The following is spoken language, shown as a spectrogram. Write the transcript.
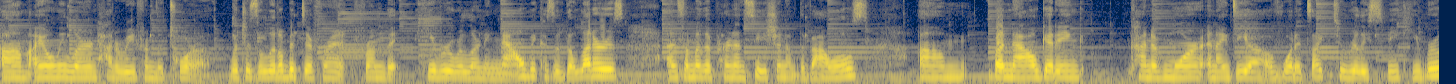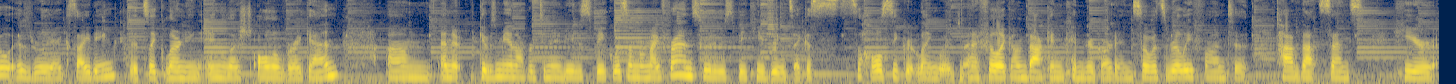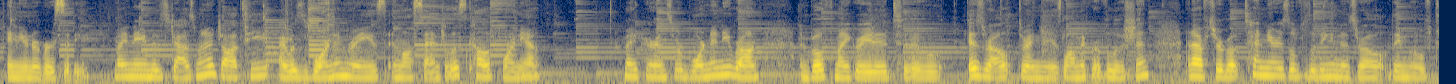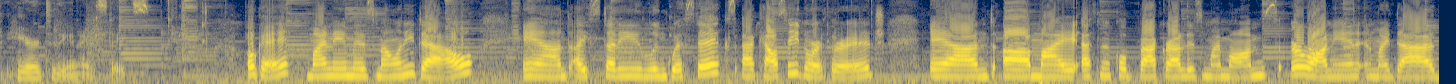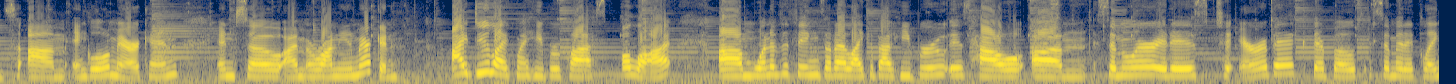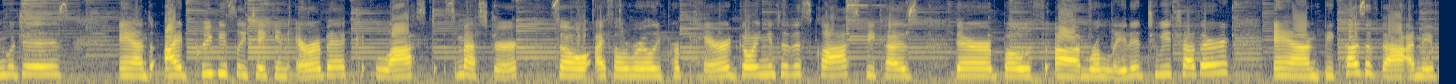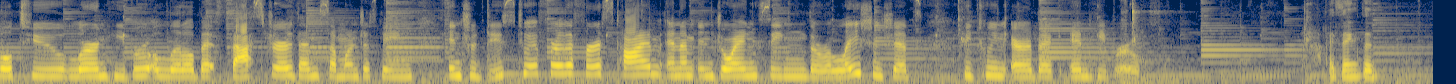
Um, I only learned how to read from the Torah, which is a little bit different from the Hebrew we're learning now because of the letters and some of the pronunciation of the vowels. Um, but now getting kind of more an idea of what it's like to really speak Hebrew is really exciting. It's like learning English all over again. Um, and it gives me an opportunity to speak with some of my friends who do speak Hebrew. It's like a, it's a whole secret language. And I feel like I'm back in kindergarten, so it's really fun to have that sense here in university. My name is Jasmine Ajati. I was born and raised in Los Angeles, California. My parents were born in Iran and both migrated to Israel during the Islamic Revolution, and after about 10 years of living in Israel, they moved here to the United States. Okay, my name is Melanie Dow, and I study linguistics at Cal State Northridge, and uh, my ethnical background is my mom's Iranian and my dad's um, Anglo-American, and so I'm Iranian American. I do like my Hebrew class a lot. Um, one of the things that I like about Hebrew is how um, similar it is to Arabic. They're both Semitic languages and I'd previously taken Arabic last semester so I feel really prepared going into this class because they're both um, related to each other and because of that I'm able to learn Hebrew a little bit faster than someone just being introduced to it for the first time and I'm enjoying seeing the relationships between Arabic and Hebrew. I think the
